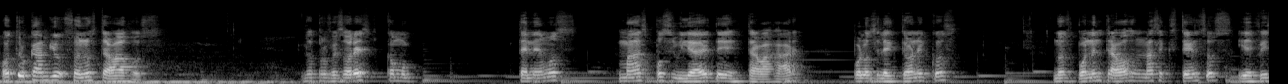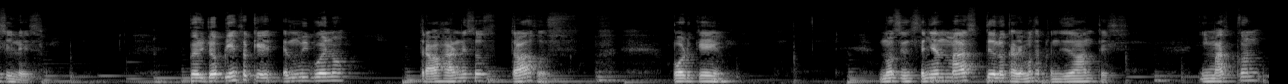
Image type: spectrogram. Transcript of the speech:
Otro cambio son los trabajos. Los profesores como tenemos más posibilidades de trabajar por los electrónicos, nos ponen trabajos más extensos y difíciles. Pero yo pienso que es muy bueno trabajar en esos trabajos. Porque nos enseñan más de lo que habíamos aprendido antes. Y más con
